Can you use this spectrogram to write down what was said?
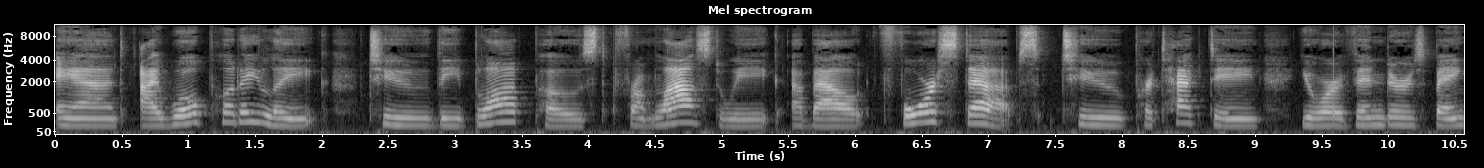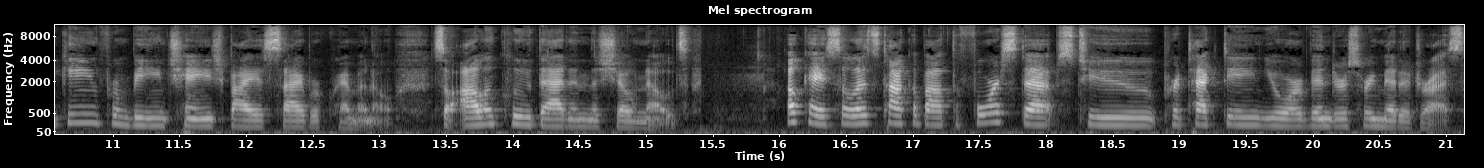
And I will put a link to the blog post from last week about four steps to protecting your vendor's banking from being changed by a cyber criminal. So I'll include that in the show notes. Okay, so let's talk about the four steps to protecting your vendor's remit address.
